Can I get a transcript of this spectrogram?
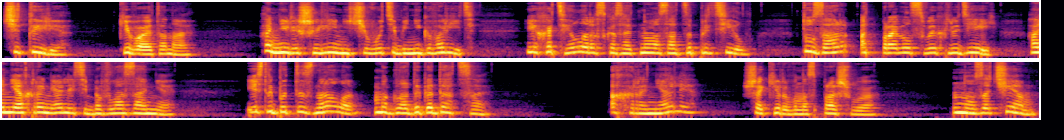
«Четыре», — кивает она. Они решили ничего тебе не говорить. Я хотела рассказать, но Азат запретил. Тузар отправил своих людей. Они охраняли тебя в Лозанне. Если бы ты знала, могла догадаться». «Охраняли?» — шокированно спрашиваю. «Но зачем?»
